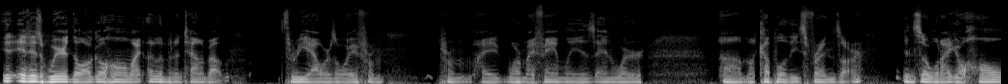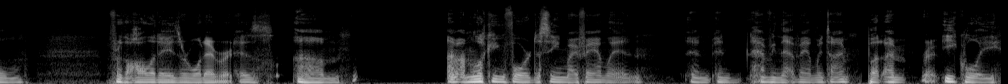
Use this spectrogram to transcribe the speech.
it, it is weird though. I'll go home. I, I live in a town about three hours away from from my where my family is and where um, a couple of these friends are, and so when I go home for the holidays or whatever it is, um, I'm, I'm looking forward to seeing my family and, and and having that family time. But I'm Right. equally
